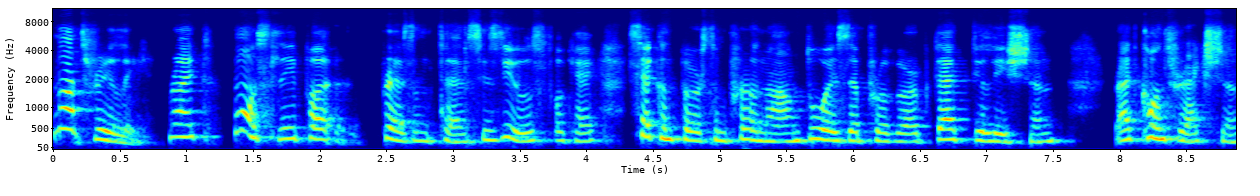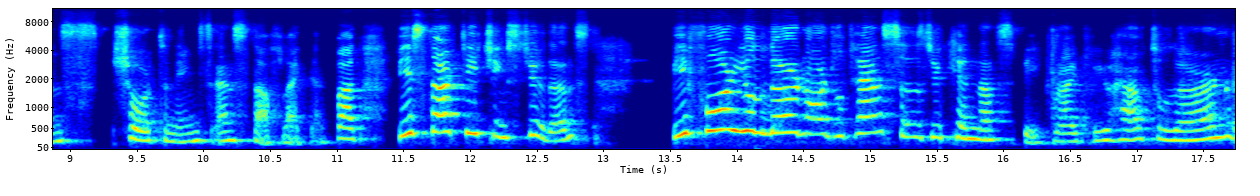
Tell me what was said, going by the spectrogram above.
Not really, right? Mostly present tense is used, okay? Second person pronoun, do as a pro-verb, that deletion, right? Contractions, shortenings, and stuff like that. But we start teaching students before you learn all the tenses, you cannot speak, right? You have to learn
